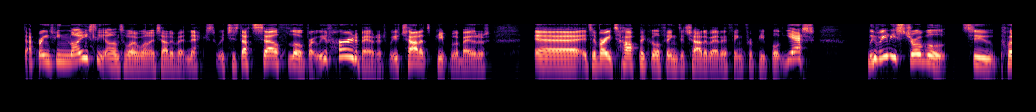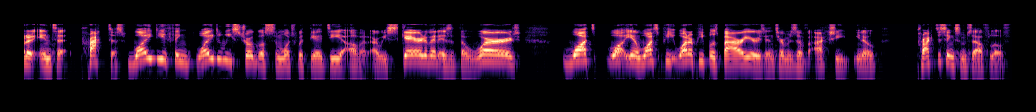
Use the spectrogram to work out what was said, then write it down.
that brings me nicely on to what I want to chat about next, which is that self love, right? We've heard about it, we've chatted to people about it. Uh, it's a very topical thing to chat about, I think, for people. Yet, we really struggle to put it into practice. Why do you think, why do we struggle so much with the idea of it? Are we scared of it? Is it the word? What's, what, you know, what's, what are people's barriers in terms of actually, you know, practicing some self love?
